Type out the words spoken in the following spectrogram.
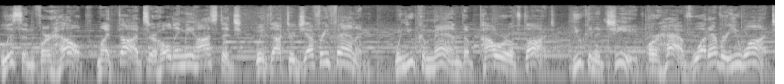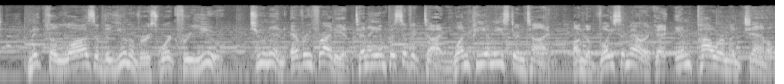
Listen for help. My thoughts are holding me hostage with Dr. Jeffrey Fannin. When you command the power of thought, you can achieve or have whatever you want. Make the laws of the universe work for you Tune in every Friday at 10 a.m. Pacific Time, 1 p.m. Eastern Time on the Voice America Empowerment Channel.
